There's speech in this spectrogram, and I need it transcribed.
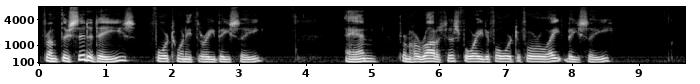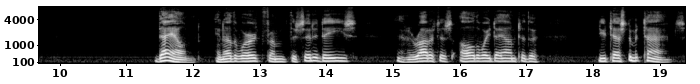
from Thucydides, 423 BC, and from Herodotus, 484 to 408 BC, down. In other words, from Thucydides and Herodotus all the way down to the New Testament times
